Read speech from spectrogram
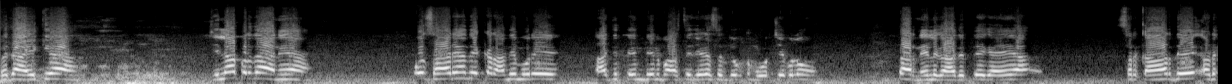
ਵਿਧਾਇਕ ਆ, ਜ਼ਿਲ੍ਹਾ ਪ੍ਰਧਾਨ ਆ ਉਹ ਸਾਰਿਆਂ ਦੇ ਘਰਾਂ ਦੇ ਮੂਹਰੇ ਅੱਜ 3 ਦਿਨ ਵਾਸਤੇ ਜਿਹੜੇ ਸੰਯੁਕਤ ਮੋਰਚੇ ਵੱਲੋਂ ਧਰਨੇ ਲਗਾ ਦਿੱਤੇ ਗਏ ਆ, ਸਰਕਾਰ ਦੇ ਅੜ-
